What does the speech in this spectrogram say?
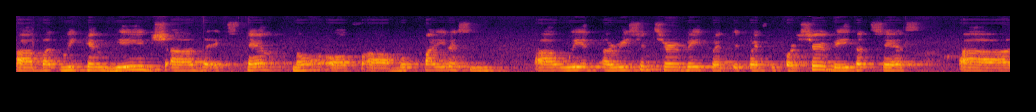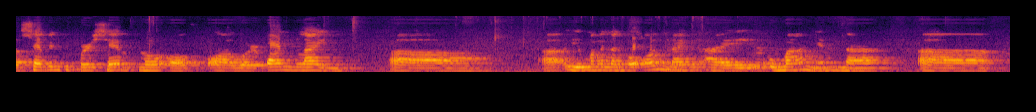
Ah, but we can gauge ah, the extent no of ah, book piracy ah, with a recent survey 2024 survey that says ah, 70% no of our online ah, ah, yung mga nag-o-online ay umamin na ah,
